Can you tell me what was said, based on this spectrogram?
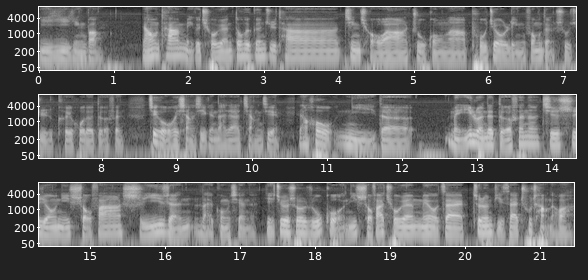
一亿英镑。然后他每个球员都会根据他进球啊、助攻啊、扑救、零封等数据可以获得得分。这个我会详细跟大家讲解。然后你的每一轮的得分呢，其实是由你首发十一人来贡献的。也就是说，如果你首发球员没有在这轮比赛出场的话，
